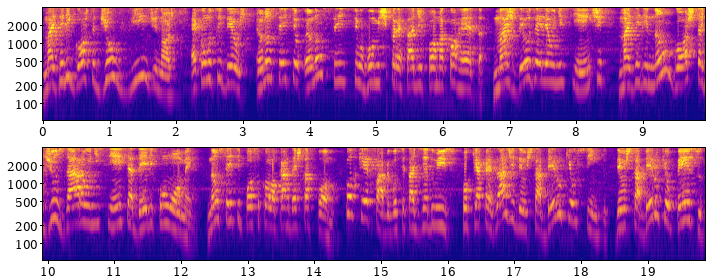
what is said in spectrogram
mas ele gosta de ouvir de nós. É como se Deus, eu não sei se eu, eu não sei se eu vou me expressar de forma correta, mas Deus ele é onisciente, mas ele não gosta de usar a onisciência dele com o homem. Não sei se posso colocar desta forma. Por que, Fábio, você está dizendo isso? Porque apesar de Deus saber o que eu sinto, Deus saber o que eu penso,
